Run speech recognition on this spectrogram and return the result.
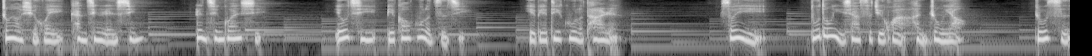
终要学会看清人性，认清关系，尤其别高估了自己，也别低估了他人。所以，读懂以下四句话很重要，如此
